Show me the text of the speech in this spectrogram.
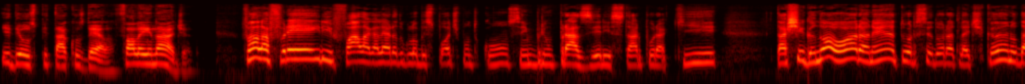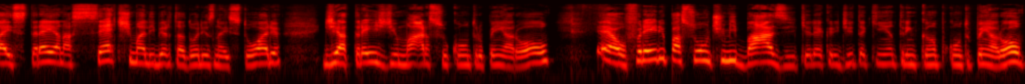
e deu os pitacos dela. Fala aí, Nádia. Fala Freire, fala galera do Globespot.com, sempre um prazer estar por aqui. Tá chegando a hora, né, torcedor atleticano, da estreia na sétima Libertadores na história, dia 3 de março contra o Penharol. É, o Freire passou um time base que ele acredita que entra em campo contra o Penharol.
